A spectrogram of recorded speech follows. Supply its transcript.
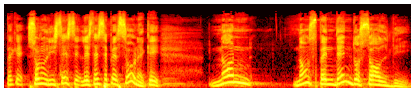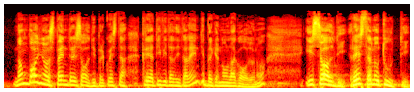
perché sono stesse, le stesse persone che non, non spendendo soldi, non vogliono spendere soldi per questa creatività dei talenti perché non la godono, i soldi restano tutti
